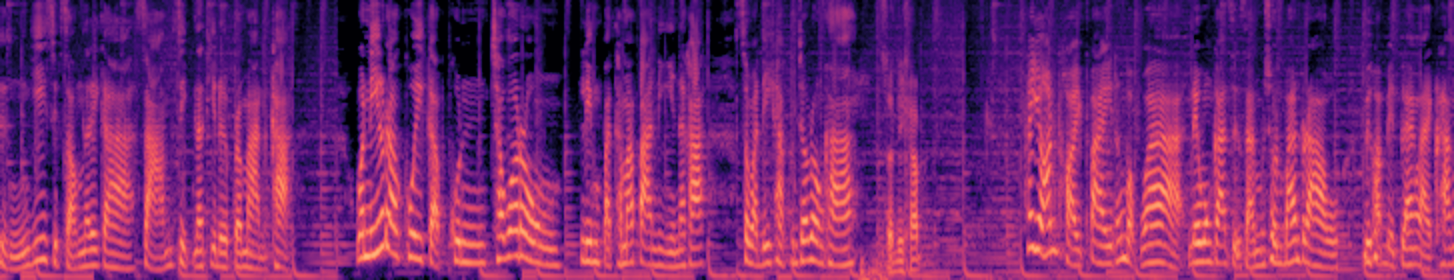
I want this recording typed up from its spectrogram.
ถึง 22นาฬิกา30 นาทีโดยประมาณค่ะ วันนี้เราคุยกับคุณชวรงลิมปัทมปานีนะคะ สวัสดีค่ะคุณชวรงคะสวัสดีครับ ถ้าย้อนถอยไปต้องบอกว่าในวงการสื่อสารมวลชนบ้านเรา มีความเปลี่ยนแปลงหลายครั้ง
